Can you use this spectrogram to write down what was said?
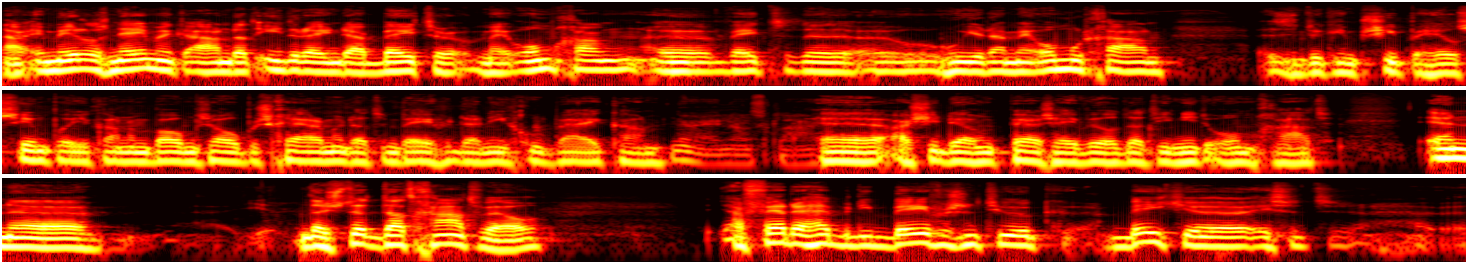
Nou, inmiddels neem ik aan dat iedereen daar beter mee omgang eh, weet de, eh, hoe je daarmee om moet gaan. Het is natuurlijk in principe heel simpel. Je kan een boom zo beschermen dat een bever daar niet goed bij kan. Nee, dat is klaar. Eh, als je dan per se wil dat hij niet omgaat. En eh, dus dat, dat gaat wel. Ja, verder hebben die bevers natuurlijk een beetje, is het, eh,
